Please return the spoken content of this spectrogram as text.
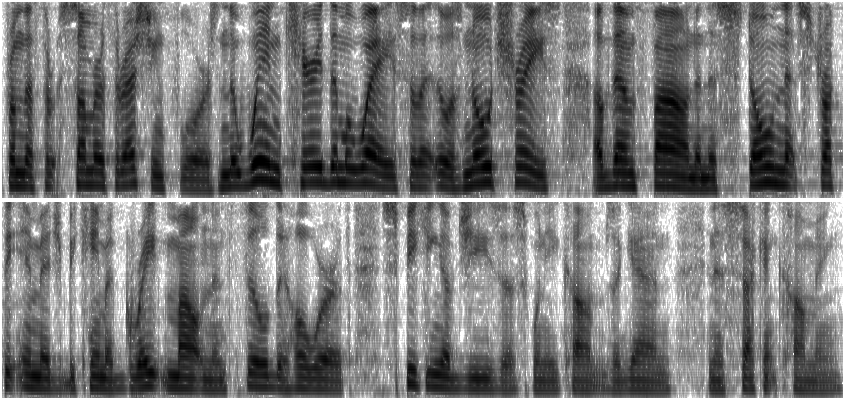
from the th- summer threshing floors. And the wind carried them away so that there was no trace of them found. And the stone that struck the image became a great mountain and filled the whole earth. Speaking of Jesus when he comes again in his second coming.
